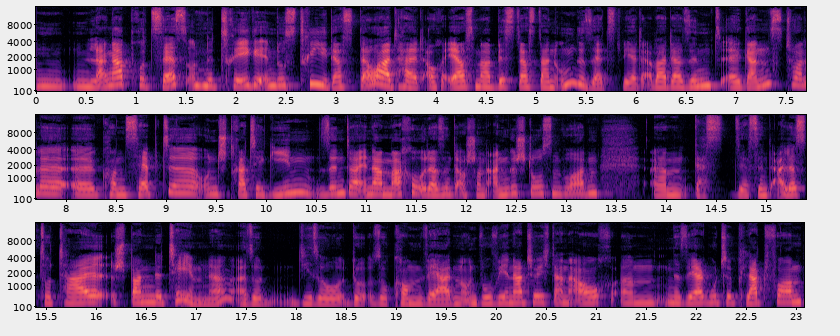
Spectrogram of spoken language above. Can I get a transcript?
ein, langer Prozess und eine träge Industrie. Das dauert halt auch erstmal, bis das dann umgesetzt wird. Aber da sind äh, ganz tolle äh, Konzepte und Strategien sind da in der Mache oder sind auch schon angestoßen worden, ähm, das, das sind alles total spannende Themen, ne? also die so, so kommen werden und wo wir natürlich dann auch ähm, eine sehr gute Plattform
